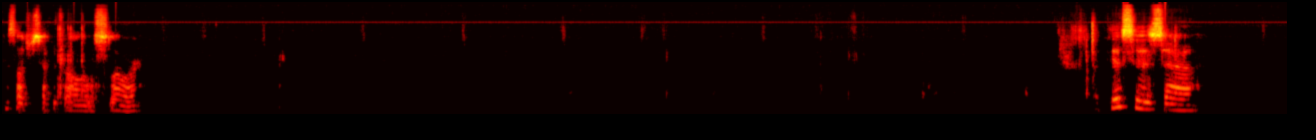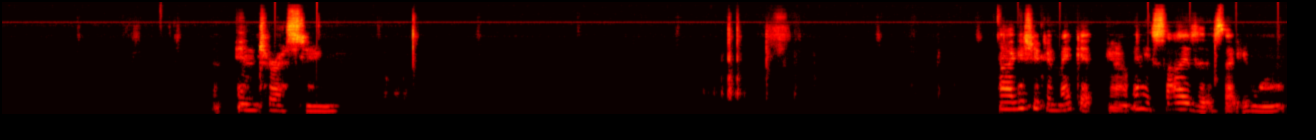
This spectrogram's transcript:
Guess I'll just have to draw a little slower. But this is uh, an interesting I guess you can make it, you know, any sizes that you want.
